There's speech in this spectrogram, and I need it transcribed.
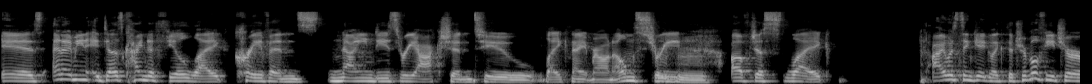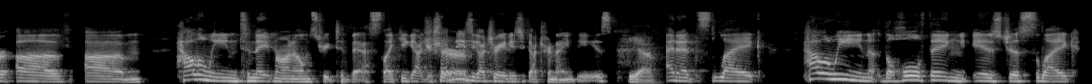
is, and I mean, it does kind of feel like Craven's 90s reaction to like Nightmare on Elm Street Mhm. of just like I was thinking like the triple feature of um Halloween to Nightmare on Elm Street to this. Like you got your Sure. 70s, you got your 80s, you got your 90s. Yeah. And it's like Halloween, the whole thing is just like,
